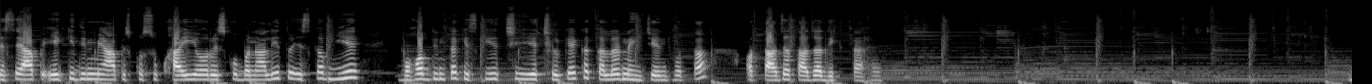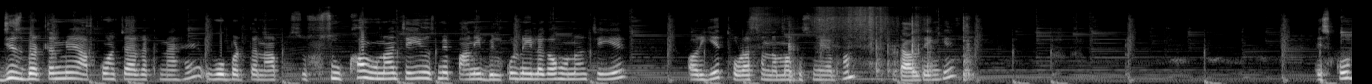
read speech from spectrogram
जैसे आप एक ही दिन में आप इसको सुखाई और इसको बना लिए तो इसका ये बहुत दिन तक इसकी ये छिलके का कलर नहीं चेंज होता और ताज़ा ताज़ा दिखता है। जिस बर्तन में आपको अचार रखना है, वो बर्तन आप सूखा होना चाहिए, उसमें पानी बिल्कुल नहीं लगा होना चाहिए और ये थोड़ा सा नमक उसमें अब हम डाल देंगे। इसको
